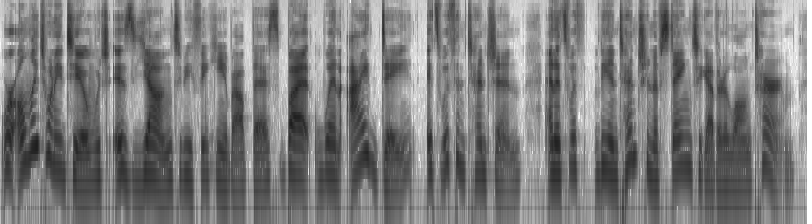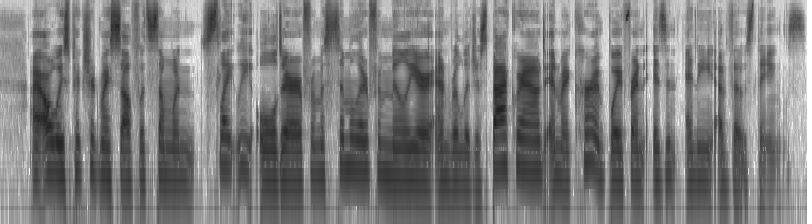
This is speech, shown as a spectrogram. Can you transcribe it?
We're only 22, which is young to be thinking about this, but when I date, it's with intention, and it's with the intention of staying together long term. I always pictured myself with someone slightly older from a similar familiar and religious background, and my current boyfriend isn't any of those things.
